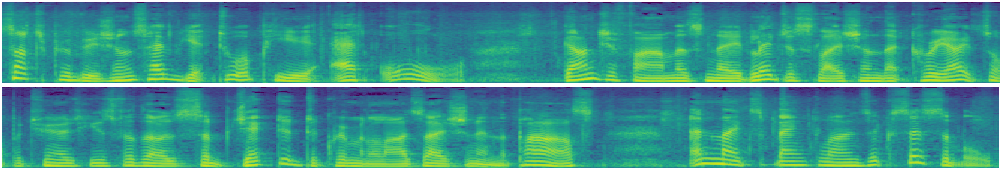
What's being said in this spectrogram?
such provisions have yet to appear at all. Ganja farmers need legislation that creates opportunities for those subjected to criminalisation in the past and makes bank loans accessible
